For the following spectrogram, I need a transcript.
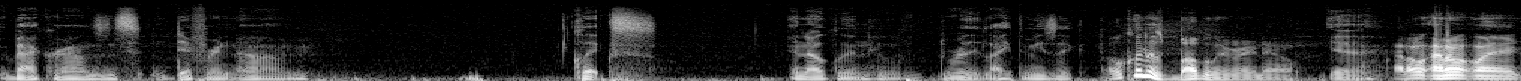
backgrounds and different um, cliques in Oakland who really like the music. Oakland is bubbling right now. Yeah, I don't. I don't like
